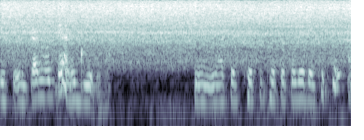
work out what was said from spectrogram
এই তেলটার মধ্যে আমি দিয়ে দেবো। চিংড়ি মাছের ছোটো ছোটো করে রেখেছি না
